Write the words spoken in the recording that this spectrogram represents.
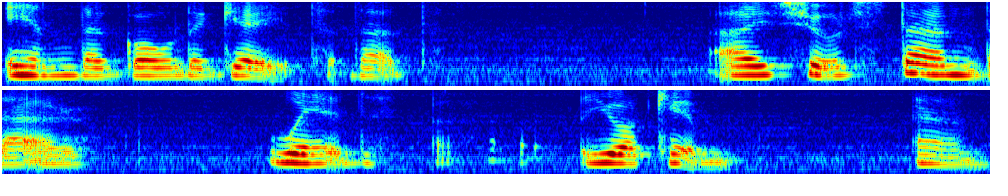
in the Golden Gate, that I should stand there with uh, Joachim, um,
